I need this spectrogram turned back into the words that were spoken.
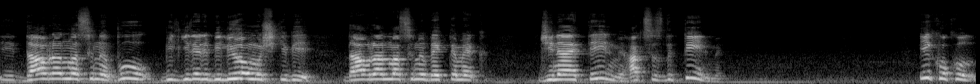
e, davranmasını, bu bilgileri biliyormuş gibi davranmasını beklemek cinayet değil mi? Haksızlık değil mi? İlkokul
